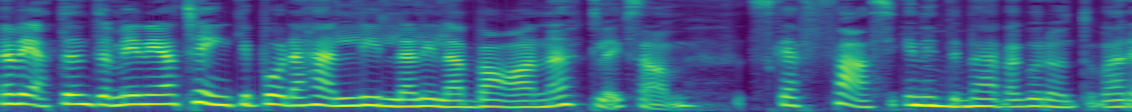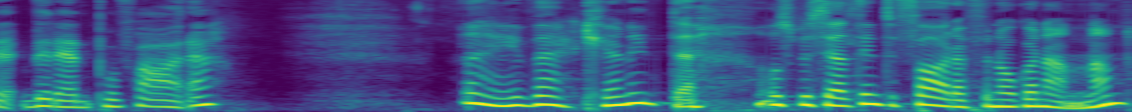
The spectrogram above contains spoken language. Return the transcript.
Jag vet inte, men när jag tänker på det här lilla, lilla barnet, liksom, ska fasiken mm. inte behöva gå runt och vara beredd på fara? Nej, verkligen inte. Och speciellt inte fara för någon annan.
